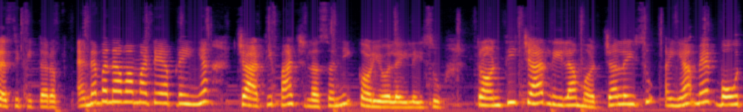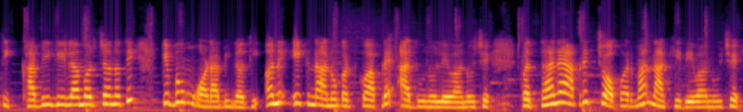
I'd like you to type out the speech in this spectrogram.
રેસીપી તરફ. એને બનાવવા માટે આપણે અહીંયા ચારથી પાંચ લસણની કળીઓ લઈ લઈશું. ત્રણથી ચાર લીલા મરચાં લઈશું. અહીંયા મેં બહુ તીખા બી લીલા મરચાં નથી કે બહુ મોડા બી નથી. અને એક નાનો કટકો આપણે આદુનો લેવાનો છે. બધાને આપણે ચોપરમાં નાખી દેવાનું છે.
